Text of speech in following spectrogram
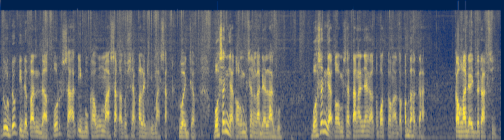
duduk di depan dapur saat ibu kamu masak atau siapa lagi masak dua jam, bosan nggak kalau bisa nggak ada lagu? Bosan nggak kalau misalnya tangannya nggak kepotong atau kebakar? Kalau nggak ada interaksi?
